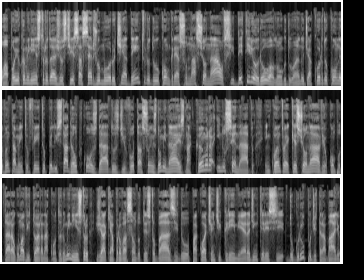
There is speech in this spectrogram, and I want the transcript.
O apoio que o ministro da Justiça Sérgio Moro tinha dentro do Congresso Nacional se deteriorou ao longo do ano, de acordo com o levantamento feito pelo Estadão, com os dados de votações nominais na Câmara e no Senado. Enquanto é questionável computar alguma vitória na conta do ministro, já que a aprovação do texto base do pacote anticrime era de interesse do grupo de trabalho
